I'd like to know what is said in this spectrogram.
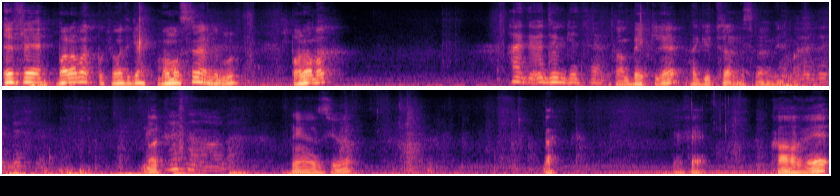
Efe bana bak bakayım hadi gel. Maması nerede bunun? Bana bak. Hadi ödül getir. Tamam bekle. Ha götür annesi ben vereyim hadi. Ödül getir. Bak Ne sana orada? ne yazıyor? Bak. Efe. Kahve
